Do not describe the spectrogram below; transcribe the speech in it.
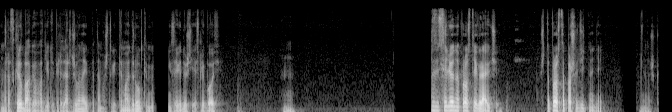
Он раскрыл Бхагавадгиту перед Арджуной, потому что говорит, ты мой друг, ты не завидуешь, есть любовь. Вселенную просто играючи, что просто пошутить на день немножко.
